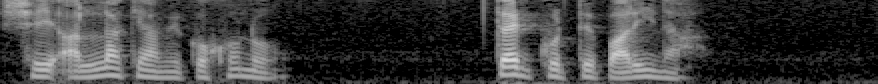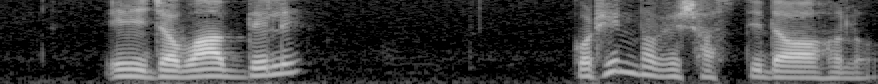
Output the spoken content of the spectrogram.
সেই আল্লাহকে আমি কখনো ত্যাগ করতে পারি না। এই জবাব দিলে কঠিনভাবে শাস্তি দেওয়া হলো।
